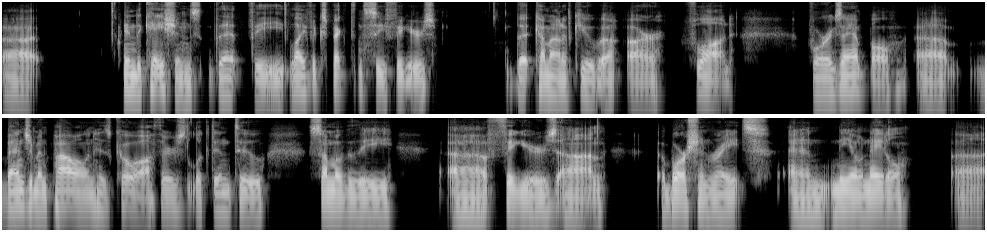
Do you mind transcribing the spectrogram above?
uh, indications that the life expectancy figures that come out of Cuba are flawed. For example, uh, Benjamin Powell and his co authors looked into some of the uh, figures on abortion rates and neonatal uh,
